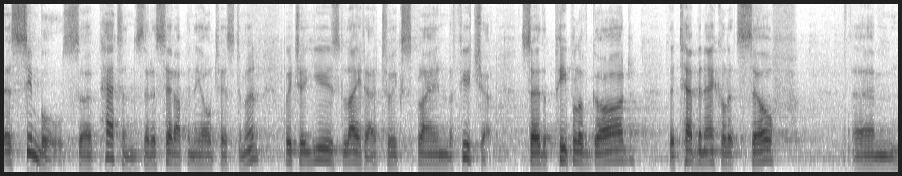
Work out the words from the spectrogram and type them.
uh, symbols, uh, patterns that are set up in the Old Testament, which are used later to explain the future. So the people of God, the tabernacle itself, um,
